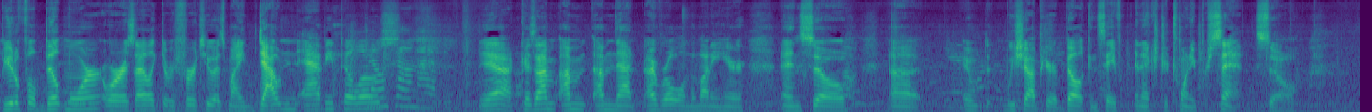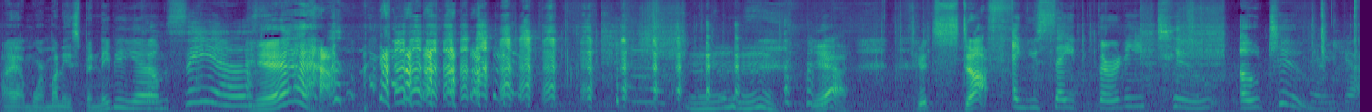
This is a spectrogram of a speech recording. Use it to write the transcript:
beautiful Biltmore, or as I like to refer to as my Downton Abbey pillows. Downtown Abbey. Yeah, because I'm I'm I'm that I roll in the money here, and so uh, and we shop here at Belk and save an extra twenty percent. So I have more money to spend. Maybe uh, Come see us. yeah. hmm Yeah, good stuff. And you save thirty-two oh two. There you go.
